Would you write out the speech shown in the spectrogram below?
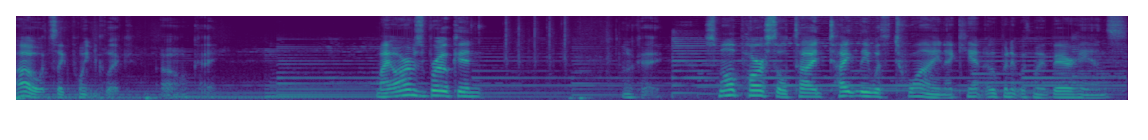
Oh, it's like point and click. Oh, okay. My arm's broken. Okay. Small parcel tied tightly with twine. I can't open it with my bare hands.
